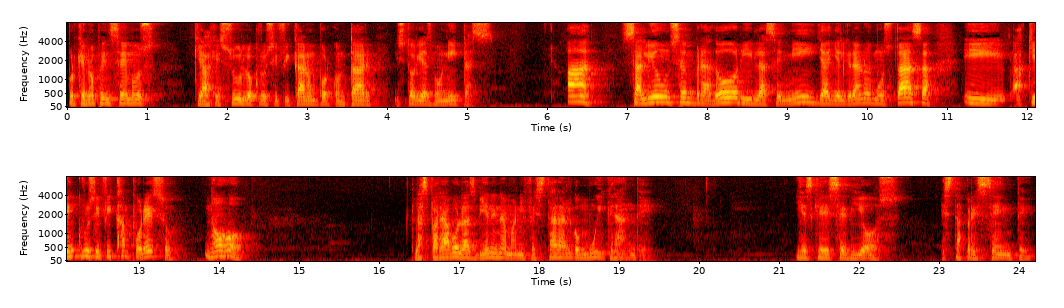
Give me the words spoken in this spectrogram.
Porque no pensemos que a Jesús lo crucificaron por contar historias bonitas. Ah, salió un sembrador y la semilla y el grano de mostaza y ¿a quién crucifican por eso? No. Las parábolas vienen a manifestar algo muy grande. Y es que ese Dios está presente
